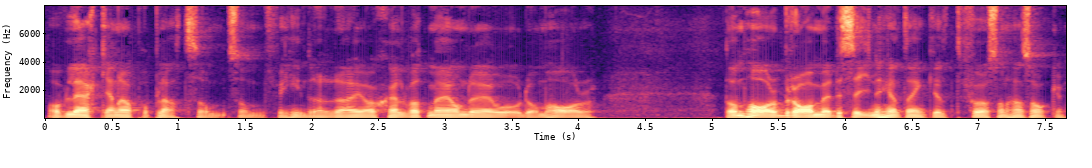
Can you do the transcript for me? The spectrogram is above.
av läkarna på plats som, som förhindrade det där. Jag har själv varit med om det och de har, de har bra mediciner helt enkelt för sådana här saker.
